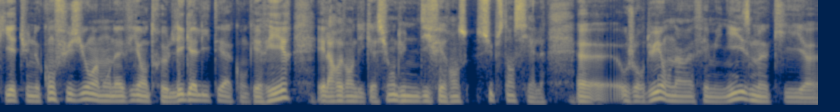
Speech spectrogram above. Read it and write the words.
qui est une confusion, à mon avis, entre l'égalité à conquérir et la revendication d'une différence substantielle. Aujourd'hui, on a un féminisme qui euh,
